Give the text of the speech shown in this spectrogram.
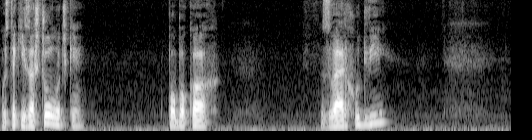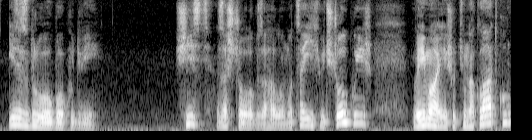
ось такі защолочки по боках. Зверху дві. І з другого боку дві. Шість защолок загалом. Оце їх відщолкуєш, виймаєш оцю накладку.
